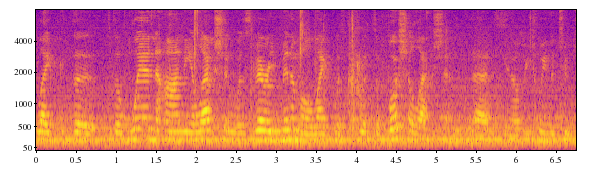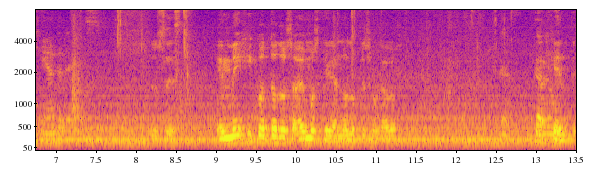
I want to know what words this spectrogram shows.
like the, the win on the election was very minimal, like with, with the Bush election, that, you know, between the two candidates. Entonces, en México todos sabemos que ganó López Obrador, la gente.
